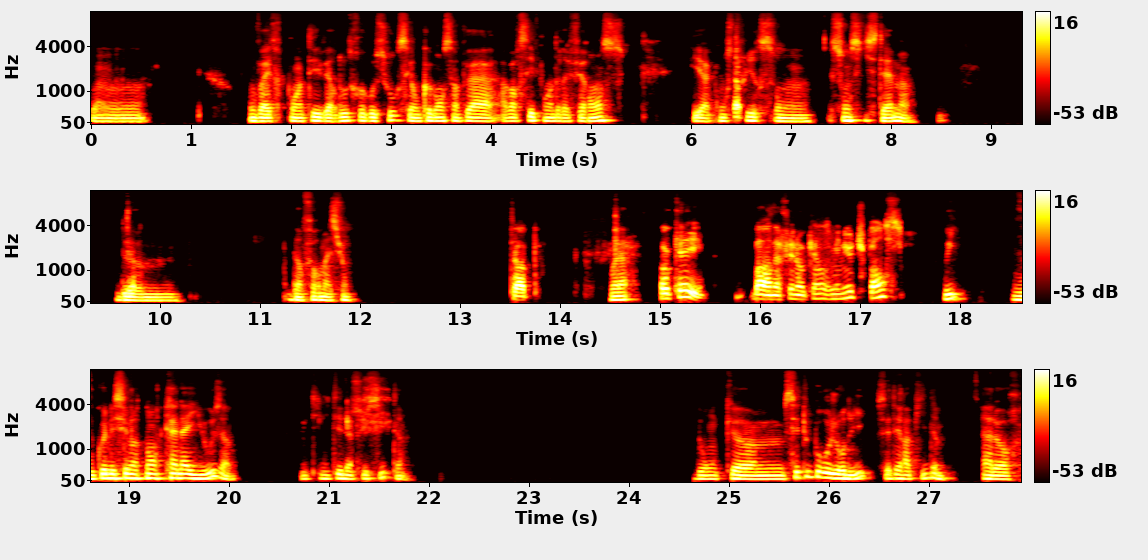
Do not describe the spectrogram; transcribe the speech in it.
on, on va être pointé vers d'autres ressources et on commence un peu à avoir ses points de référence et à construire son, son système d'information. Top. Voilà. OK. Bah, on a fait nos 15 minutes, je pense. Oui. Vous connaissez maintenant Can I Use, l'utilité de ce site. Donc, euh, c'est tout pour aujourd'hui. C'était rapide. Alors,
